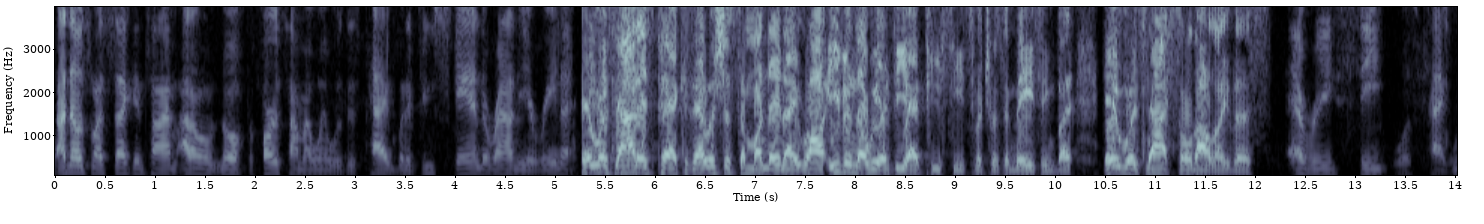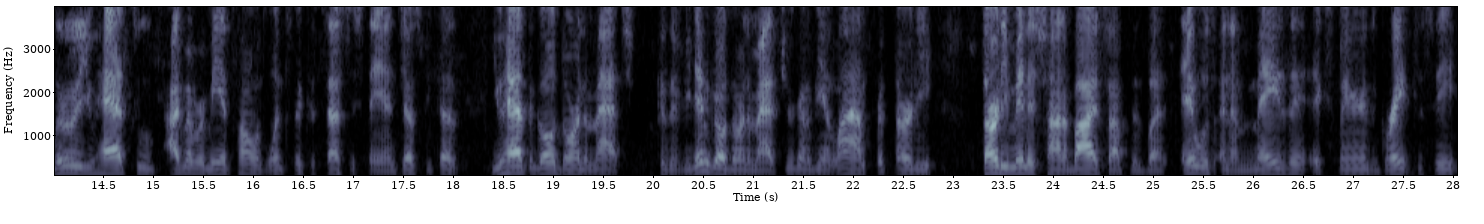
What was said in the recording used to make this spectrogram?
I know it's my second time. I don't know if the first time I went was this packed, but if you scanned around the arena, it was not as packed because that was just a Monday Night Raw. Even though we had VIP seats, which was amazing, but it was not sold out like this. Every seat was packed. Literally, you had to. I remember me and Tones went to the concession stand just because you had to go during the match. Because if you didn't go during the match, you're going to be in line for 30, 30 minutes trying to buy something. But it was an amazing experience. Great to see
